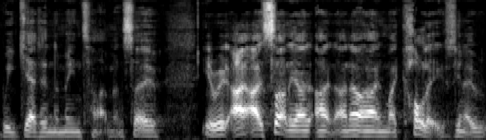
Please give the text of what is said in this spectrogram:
we get in the meantime. And so, you know, I, I certainly, I, I know I and my colleagues, you know,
